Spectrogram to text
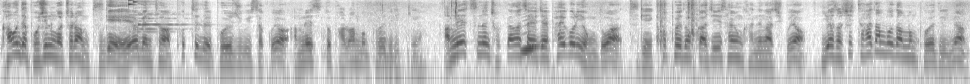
가운데 보시는 것처럼 두 개의 에어벤트와 포트들 보여주고 있었고요. 암레스트도 바로 한번 보여드릴게요. 암레스트는 적당한 사이즈의 팔걸이 용도와 두 개의 컵홀더까지 사용 가능하시고요. 이어서 시트 하단부도 한번 보여드리면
